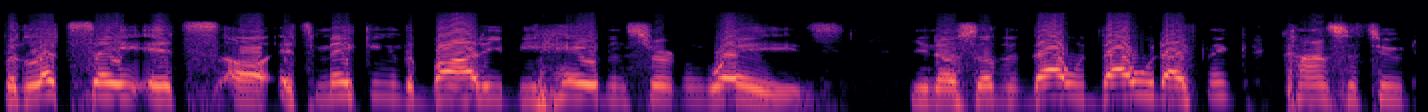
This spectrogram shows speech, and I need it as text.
but let's say it's uh, it's making the body behave in certain ways. You know, so that that would that would I think constitute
